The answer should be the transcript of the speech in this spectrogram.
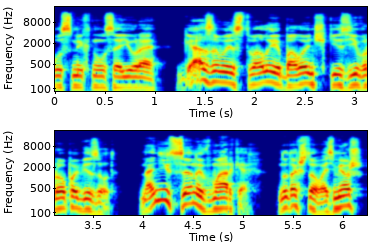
усмехнулся Юра, — «газовые стволы и баллончики из Европы везут. На них цены в марках. Ну так что, возьмешь?»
